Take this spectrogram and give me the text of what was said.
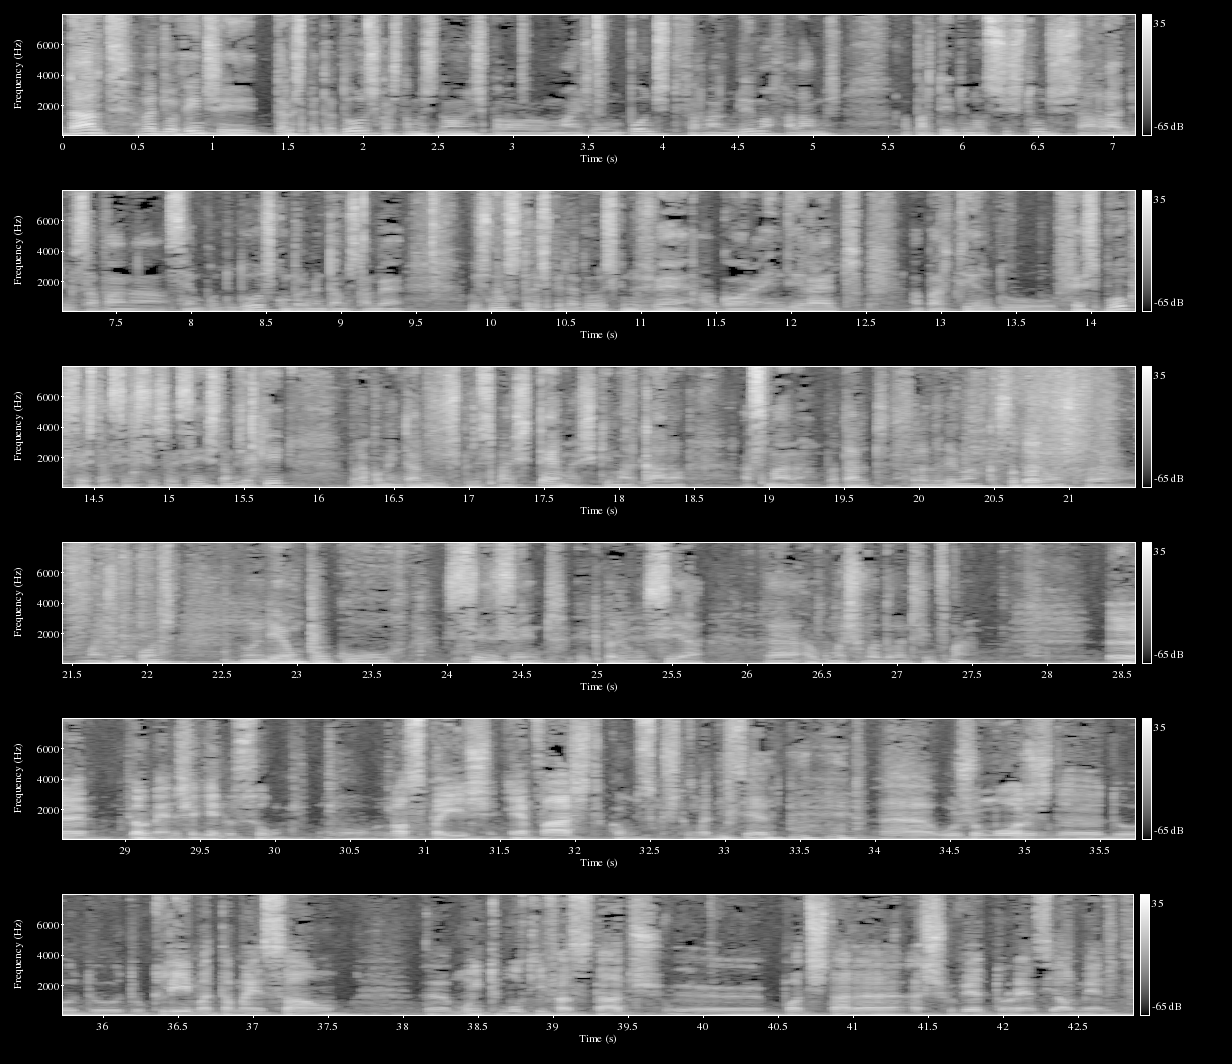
Boa tarde, rádio ouvintes e telespectadores. Cá estamos nós para mais um Ponte de Fernando Lima. Falamos a partir dos nossos estúdios, da Rádio Savana 100.2. Cumprimentamos também os nossos telespectadores que nos vêem agora em direto a partir do Facebook, sexta assim, sexta assim. Estamos aqui para comentarmos os principais temas que marcaram a semana. Boa tarde, Fernando Lima. Cá estamos nós para mais um Ponte, num dia um pouco cinzento e que pronuncia eh, alguma chuva durante o fim de semana. Uh, pelo menos aqui no Sul. O, nosso país é vasto, como se costuma dizer. Uh, os humores de, do, do, do, clima também são uh, muito multifacetados. pode estar a, a, chover torrencialmente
